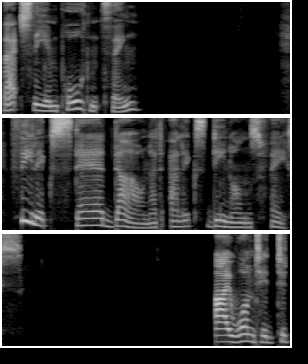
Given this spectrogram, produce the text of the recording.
That's the important thing. Felix stared down at Alex Dinon's face. I wanted to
